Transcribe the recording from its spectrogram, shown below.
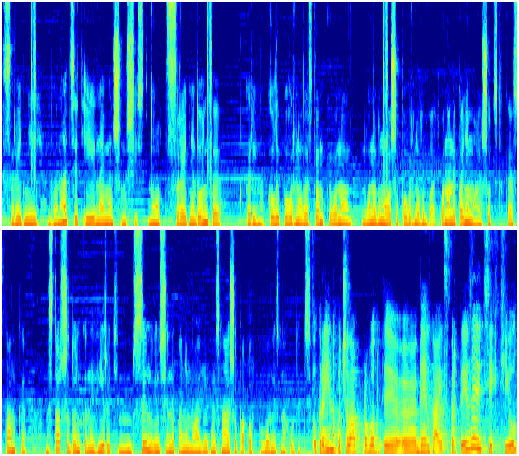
середній 12 і найменшому 6. Ну, от середня донька Каріна, коли повернули останки, вона, вона думала, що повернули батька. Вона не розуміє, що це таке останки. Старша донька не вірить. Син він ще не розуміє. Він знає, що папа в полоні знаходиться. Україна почала проводити е, ДНК експертизи цих тіл,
